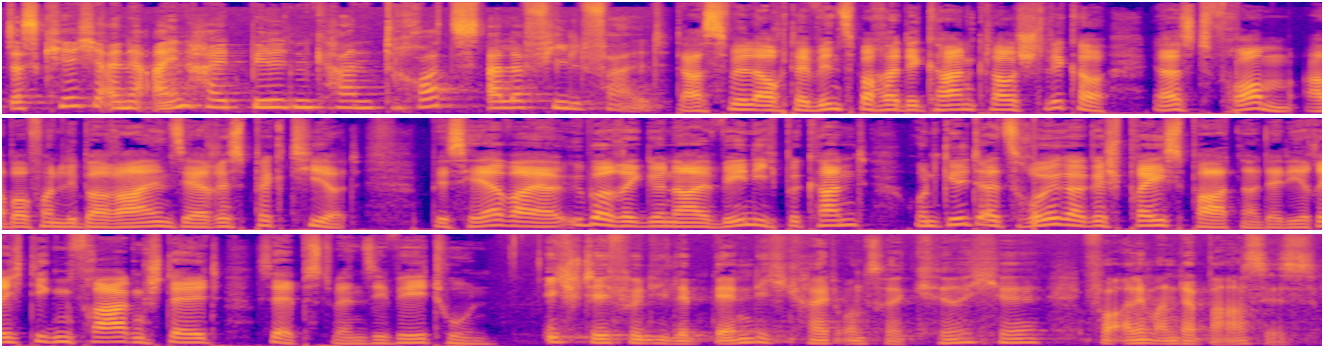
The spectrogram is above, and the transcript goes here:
dass Kirche eine Einheit bilden kann, trotz aller Vielfalt. Das will auch der Winsbacher Dekan Klaus Schlicker. Er ist fromm, aber von Liberalen sehr respektiert. Bisher war er überregional wenig bekannt und gilt als ruhiger Gesprächspartner, der die richtigen Fragen stellt, selbst wenn sie wehtun. Ich stehe für die Lebendigkeit unserer Kirche, vor allem an der Basis,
